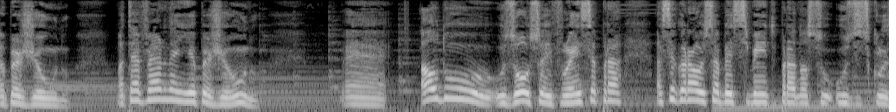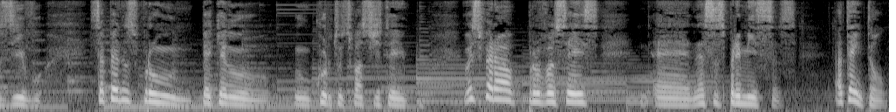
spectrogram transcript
Upper G1. Uma taverna em Upper G1. É, Aldo usou sua influência para assegurar o estabelecimento para nosso uso exclusivo, se apenas por um pequeno, um curto espaço de tempo. Vou esperar por vocês é, nessas premissas. Até então.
